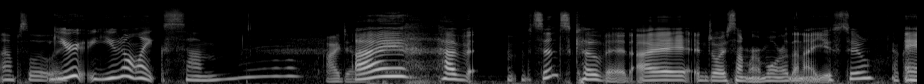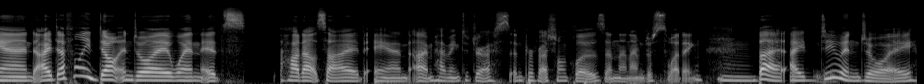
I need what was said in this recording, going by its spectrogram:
Absolutely. You you don't like summer? I don't. I have since COVID, I enjoy summer more than I used to. Okay. And I definitely don't enjoy when it's hot outside and I'm having to dress in professional clothes and then I'm just sweating. Mm. But I do enjoy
